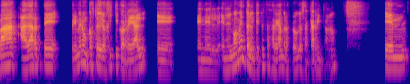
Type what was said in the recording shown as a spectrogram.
va a darte primero un costo de logístico real eh, en, el, momento en el que tú estás agregando los productos al carrito, ¿no? Em,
